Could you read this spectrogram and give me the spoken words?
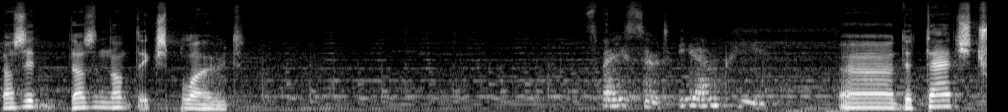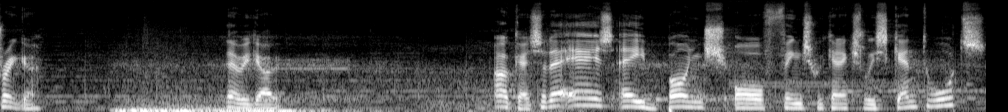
Does it does it not explode? Spacesuit EMP. Uh, detach trigger. There we go. Okay, so there is a bunch of things we can actually scan towards.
